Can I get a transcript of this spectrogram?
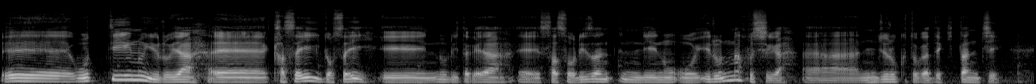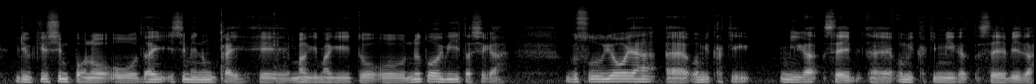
えー、ウッディヌイルや、えー、火星土星、えー、ヌリタカや、えー、サソリザンリのいろんな節が二十六とができたんち。琉球新報の第一面の会、えー、マギマギとヌトイビータ氏がぐすうようや、えー、海かきみが整備、えー、海かきみが整備だ、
